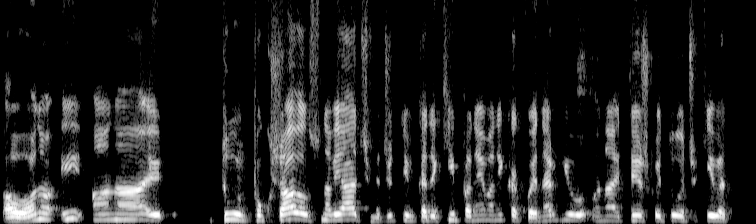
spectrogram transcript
ovo ono, i onaj, tu pokušavali su navijači, međutim, kad ekipa nema nikakvu energiju, onaj, teško je tu očekivati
